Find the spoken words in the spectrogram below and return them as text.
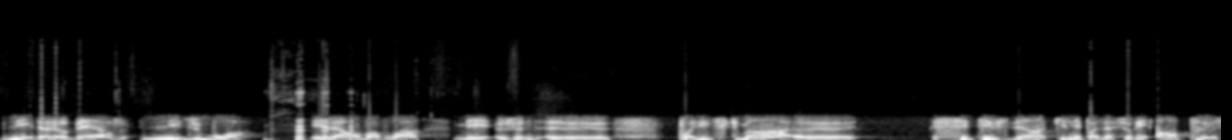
Ni de l'auberge, ni du bois. Et là, on va voir, mais je, euh, politiquement, euh, c'est évident qu'il n'est pas assuré. En plus,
